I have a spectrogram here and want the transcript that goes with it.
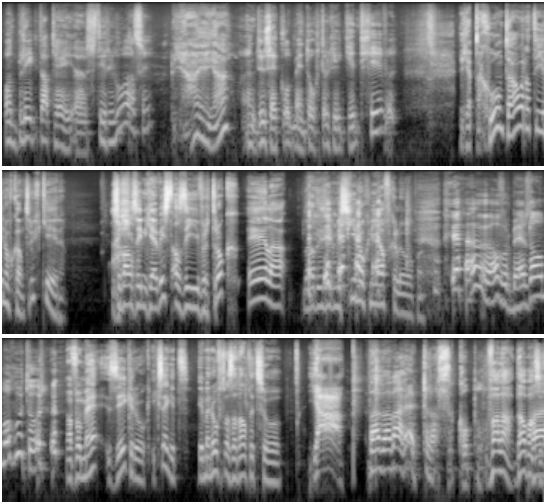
Want bleek dat hij eh, steriel was, hè? Ja, ja, ja. En dus hij kon mijn dochter geen kind geven. Je hebt dat goed onthouden dat hij je nog kan terugkeren. Zoals in, jij wist, als die vertrok, hela, dat is hier misschien nog niet afgelopen. Ja, wel, voor mij is het allemaal goed hoor. Maar voor mij zeker ook. Ik zeg het, in mijn hoofd was dat altijd zo... Ja, Maar we waren een klassenkoppel. voilà, dat was het.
